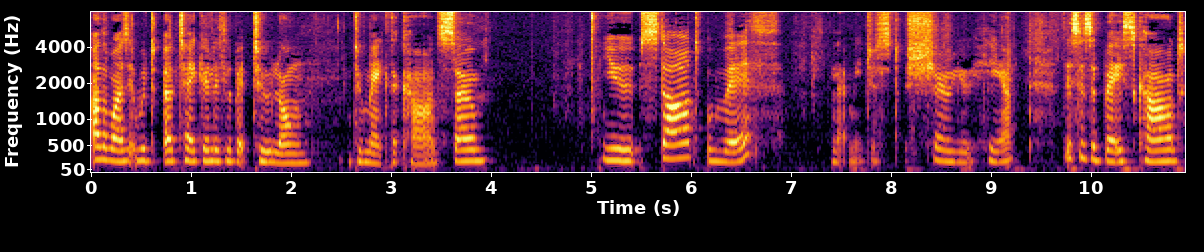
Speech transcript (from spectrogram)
otherwise it would uh, take a little bit too long to make the cards. So you start with, let me just show you here. This is a base card,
